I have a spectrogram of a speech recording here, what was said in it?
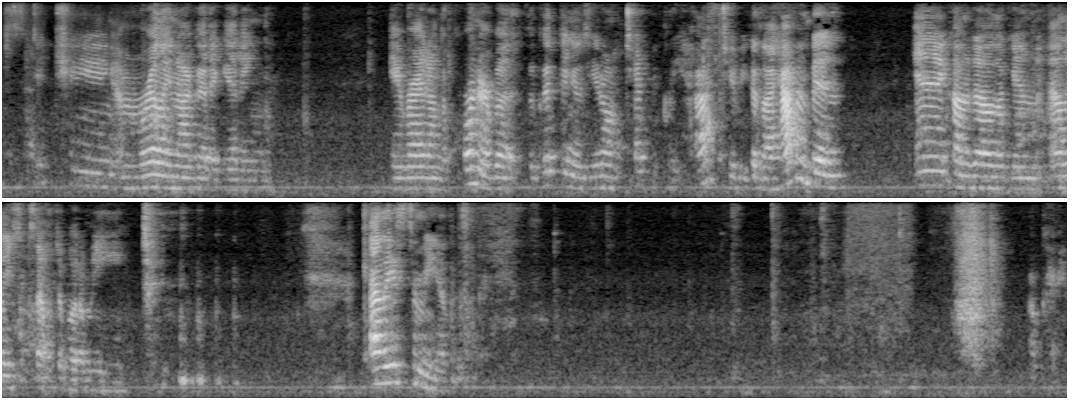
stitching. I'm really not good at getting a right on the corner, but the good thing is you don't technically have to because I haven't been, it comes out looking at least acceptable to me. at least to me, okay.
